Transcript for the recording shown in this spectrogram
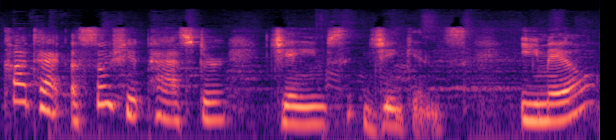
contact Associate Pastor James Jenkins. Email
